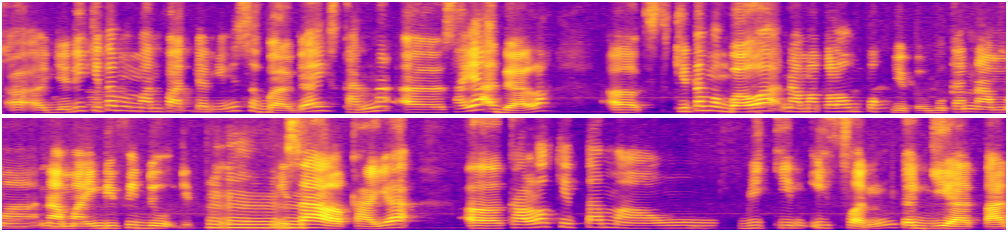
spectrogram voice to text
Uh, jadi kita memanfaatkan ini sebagai karena uh, saya adalah uh, kita membawa nama kelompok gitu bukan nama nama individu gitu Mm-mm, misal kayak uh, kalau kita mau bikin event kegiatan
